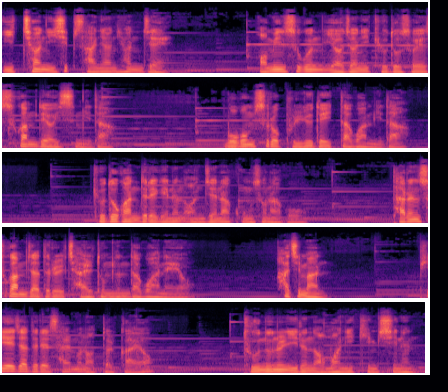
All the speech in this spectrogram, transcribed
2024년 현재 어민숙은 여전히 교도소에 수감되어 있습니다. 모범수로 분류돼 있다고 합니다. 교도관들에게는 언제나 공손하고 다른 수감자들을 잘 돕는다고 하네요. 하지만 피해자들의 삶은 어떨까요? 두 눈을 잃은 어머니 김 씨는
